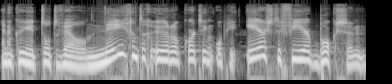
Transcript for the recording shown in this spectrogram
En dan kun je tot wel 90 euro korting op je eerste vier boxen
